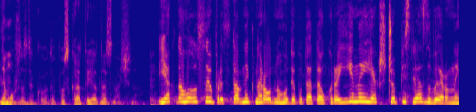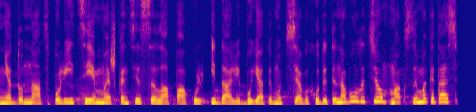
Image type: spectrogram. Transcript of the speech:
Не можна такого допускати однозначно. Як наголосив представник народного депутата України, якщо після звернення до Нацполіції мешканці села Пакуль і далі боятимуться виходити на вулицю, Максим Микитась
